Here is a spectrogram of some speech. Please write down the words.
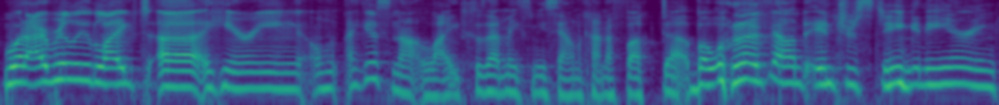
what I really liked uh, hearing, oh, I guess not liked because that makes me sound kind of fucked up, but what I found interesting in hearing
